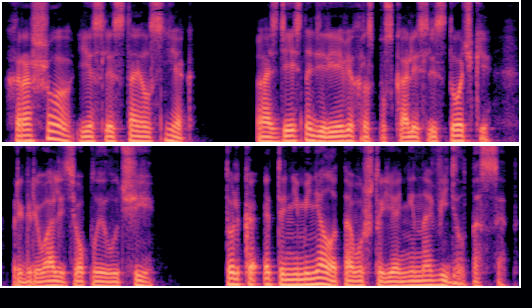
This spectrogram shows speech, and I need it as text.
Хорошо, если стаял снег, а здесь на деревьях распускались листочки, пригревали теплые лучи. Только это не меняло того, что я ненавидел Тассет.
